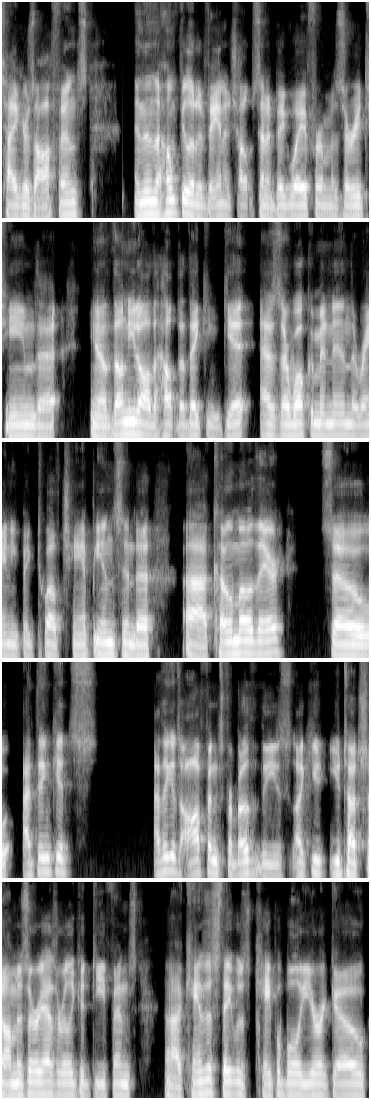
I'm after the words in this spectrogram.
Tigers offense. And then the home field advantage helps in a big way for a Missouri team that, you know, they'll need all the help that they can get as they're welcoming in the reigning Big 12 champions into uh, Como there. So I think it's I think it's offense for both of these. Like you you touched on, Missouri has a really good defense. Uh, Kansas State was capable a year ago.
